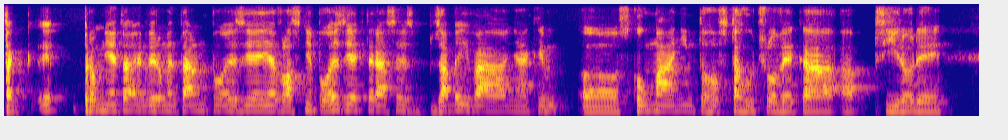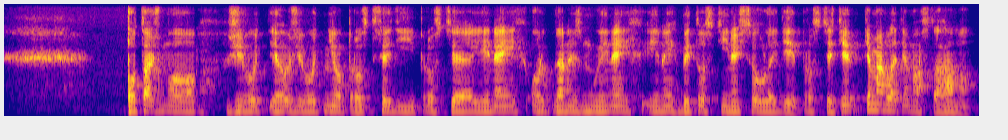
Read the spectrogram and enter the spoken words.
tak pro mě ta environmentální poezie je vlastně poezie, která se zabývá nějakým uh, zkoumáním toho vztahu člověka a přírody, potažmo život, jeho životního prostředí, prostě jiných organismů, jiných, jiných bytostí, než jsou lidi. Prostě tě, těma těma vztahama.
